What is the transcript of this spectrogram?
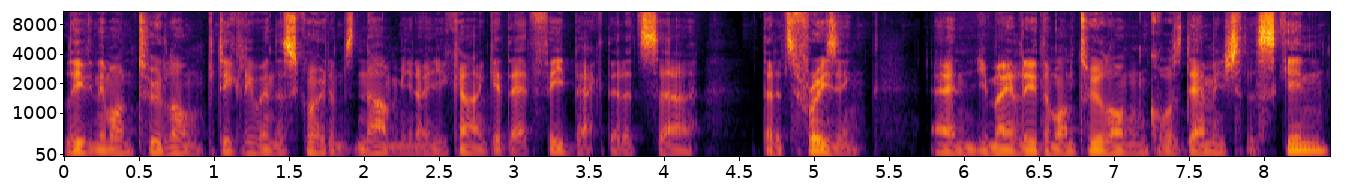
leaving them on too long, particularly when the scrotum's numb. You know, you can't get that feedback that it's uh, that it's freezing, and you may leave them on too long and cause damage to the skin.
